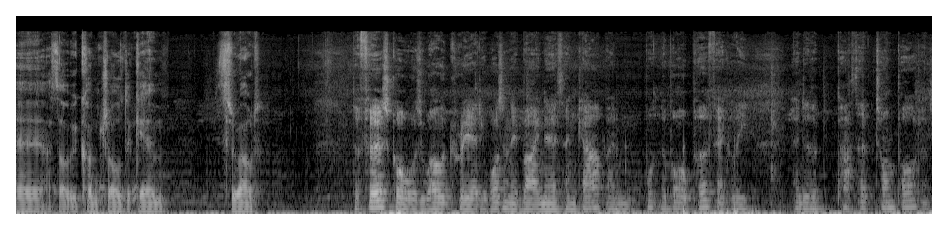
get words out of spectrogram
uh, I thought we controlled the game throughout. The first goal was well created, wasn't it, by Nathan Cartman put the ball perfectly into the path of Tom Portas.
